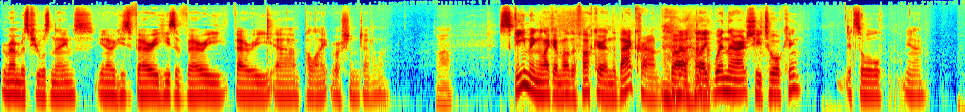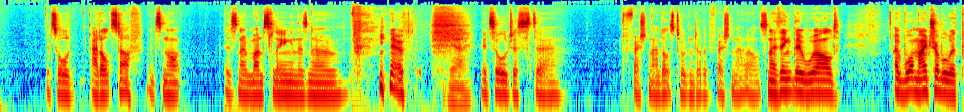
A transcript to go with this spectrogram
remembers people's names. You know, he's very, he's a very, very uh, polite Russian gentleman. Wow. Scheming like a motherfucker in the background. But, like, when they're actually talking, it's all, you know, it's all adult stuff. It's not, there's no mudslinging and there's no, you know, Yeah. it's all just uh, professional adults talking to other professional adults. And I think the world, uh, what my trouble with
